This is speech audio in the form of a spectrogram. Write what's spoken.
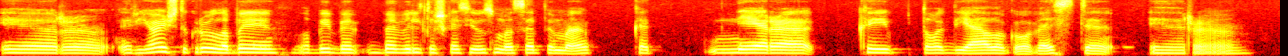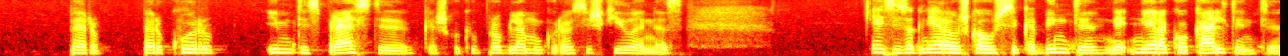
Ir, ir jo iš tikrųjų labai, labai be, beviltiškas jausmas apima, kad nėra kaip to dialogo vesti ir per, per kur imti spręsti kažkokių problemų, kurios iškyla, nes jas tiesiog nėra už ko užsikabinti, nėra ko kaltinti.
